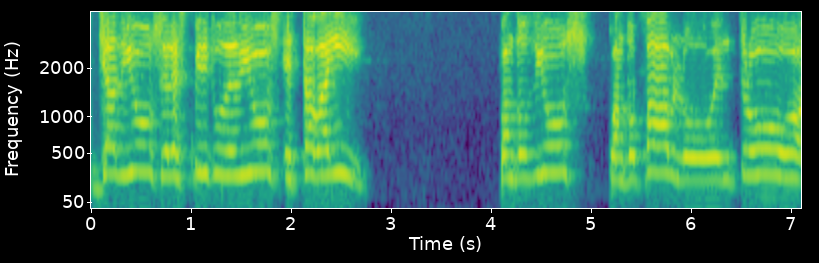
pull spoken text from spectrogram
Ya Dios, el Espíritu de Dios estaba ahí. Cuando Dios, cuando Pablo entró,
